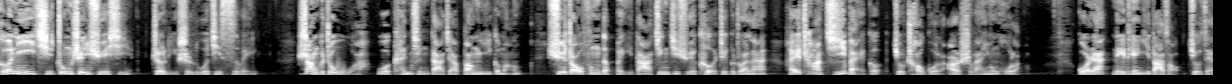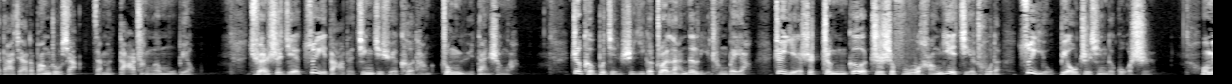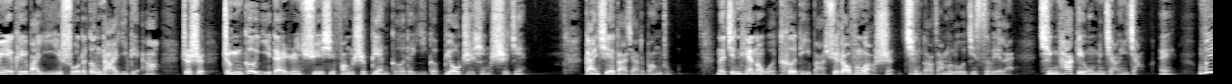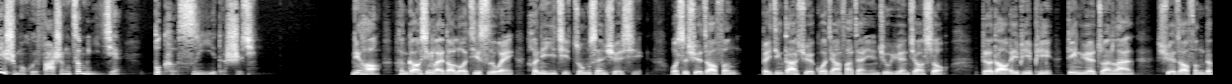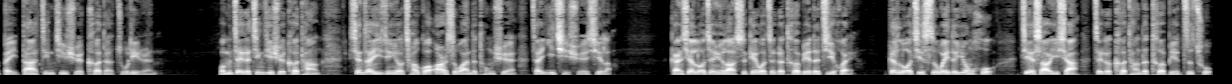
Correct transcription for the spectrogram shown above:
和你一起终身学习，这里是逻辑思维。上个周五啊，我恳请大家帮一个忙。薛兆丰的北大经济学课这个专栏还差几百个就超过了二十万用户了。果然，那天一大早就在大家的帮助下，咱们达成了目标。全世界最大的经济学课堂终于诞生了。这可不仅是一个专栏的里程碑啊，这也是整个知识服务行业结出的最有标志性的果实。我们也可以把意义说得更大一点啊，这是整个一代人学习方式变革的一个标志性事件。感谢大家的帮助。那今天呢，我特地把薛兆丰老师请到咱们逻辑思维来，请他给我们讲一讲，哎，为什么会发生这么一件不可思议的事情？你好，很高兴来到逻辑思维，和你一起终身学习。我是薛兆丰，北京大学国家发展研究院教授。得到 APP 订阅专栏薛兆丰的北大经济学课的主理人，我们这个经济学课堂现在已经有超过二十万的同学在一起学习了。感谢罗振宇老师给我这个特别的机会，跟逻辑思维的用户介绍一下这个课堂的特别之处。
